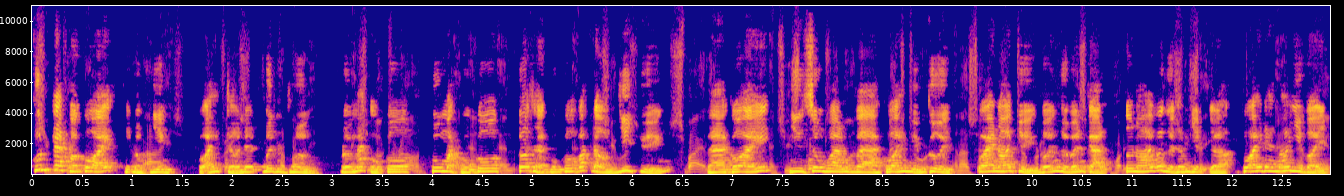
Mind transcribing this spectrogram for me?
cút ra khỏi cô ấy, thì đột nhiên cô ấy trở nên bình thường Đôi mắt của cô, khuôn mặt của cô, cơ thể của cô bắt đầu di chuyển và cô ấy nhìn xung quanh và cô ấy mỉm cười. Cô ấy nói chuyện với người bên cạnh. Tôi nói với người thông dịch, dạ, cô ấy đang nói gì vậy?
